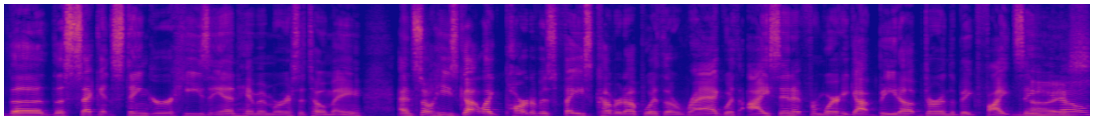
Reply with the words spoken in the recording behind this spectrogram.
the the second stinger he's in, him and Marisa Tomei, and so he's got like part of his face covered up with a rag with ice in it from where he got beat up during the big fight scene, you know.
